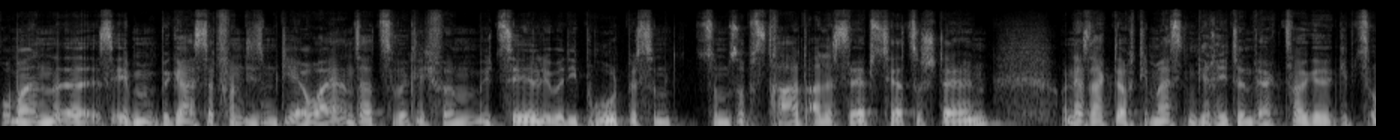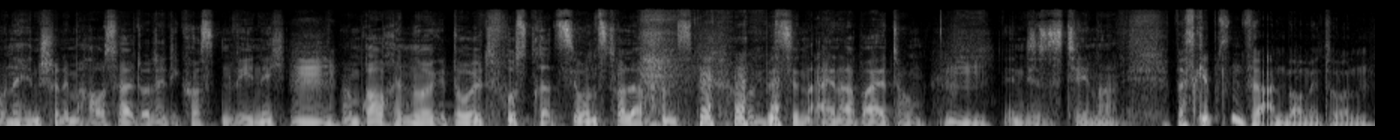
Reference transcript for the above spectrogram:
Roman äh, ist eben begeistert von diesem DIY-Ansatz, wirklich vom Myzel über die Brut bis zum, zum Substrat alles selbst herzustellen. Und er sagt auch, die meisten Geräte und Werkzeuge gibt es ohnehin schon im Haushalt oder die kosten wenig. Mhm. Man brauche nur Geduld, Frustrationstoleranz und bisschen Einarbeitung mhm. in dieses Thema. Thema. Was gibt es denn für Anbaumethoden?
